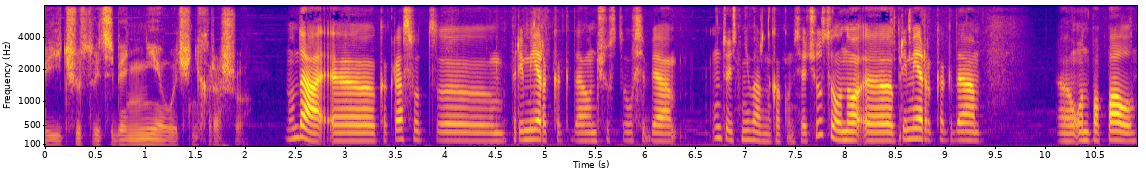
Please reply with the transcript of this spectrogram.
и чувствовать себя не очень хорошо. Ну да, э, как раз вот э, пример, когда он чувствовал себя, ну то есть неважно, как он себя чувствовал, но э, пример, когда э, он попал,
